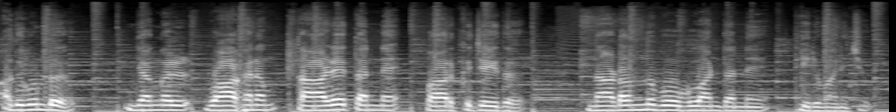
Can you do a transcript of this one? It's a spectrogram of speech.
അതുകൊണ്ട് ഞങ്ങൾ വാഹനം താഴെ തന്നെ പാർക്ക് ചെയ്ത് നടന്നു പോകുവാൻ തന്നെ തീരുമാനിച്ചു.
